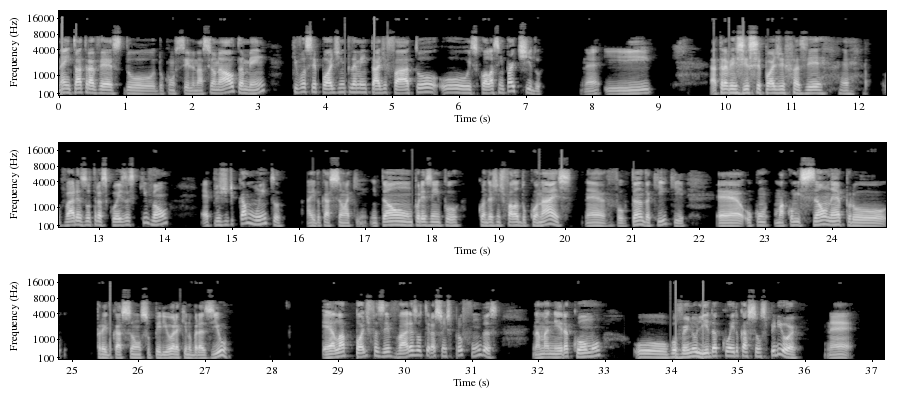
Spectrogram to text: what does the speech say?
Né? Então, através do, do Conselho Nacional também, que você pode implementar de fato o Escola Sem Partido. Né? E através disso você pode fazer é, várias outras coisas que vão é, prejudicar muito a educação aqui. Então, por exemplo, quando a gente fala do CONAS, né, voltando aqui, que é o, uma comissão né, para a educação superior aqui no Brasil, ela pode fazer várias alterações profundas na maneira como o governo lida com a educação superior, né?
